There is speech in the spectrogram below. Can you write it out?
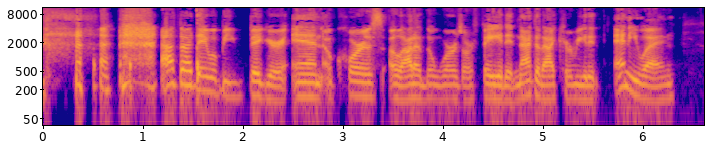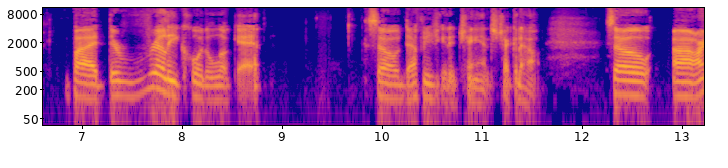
I thought they would be bigger. And of course, a lot of the words are faded. Not that I could read it anyway, but they're really cool to look at. So definitely, you get a chance, check it out. So uh,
